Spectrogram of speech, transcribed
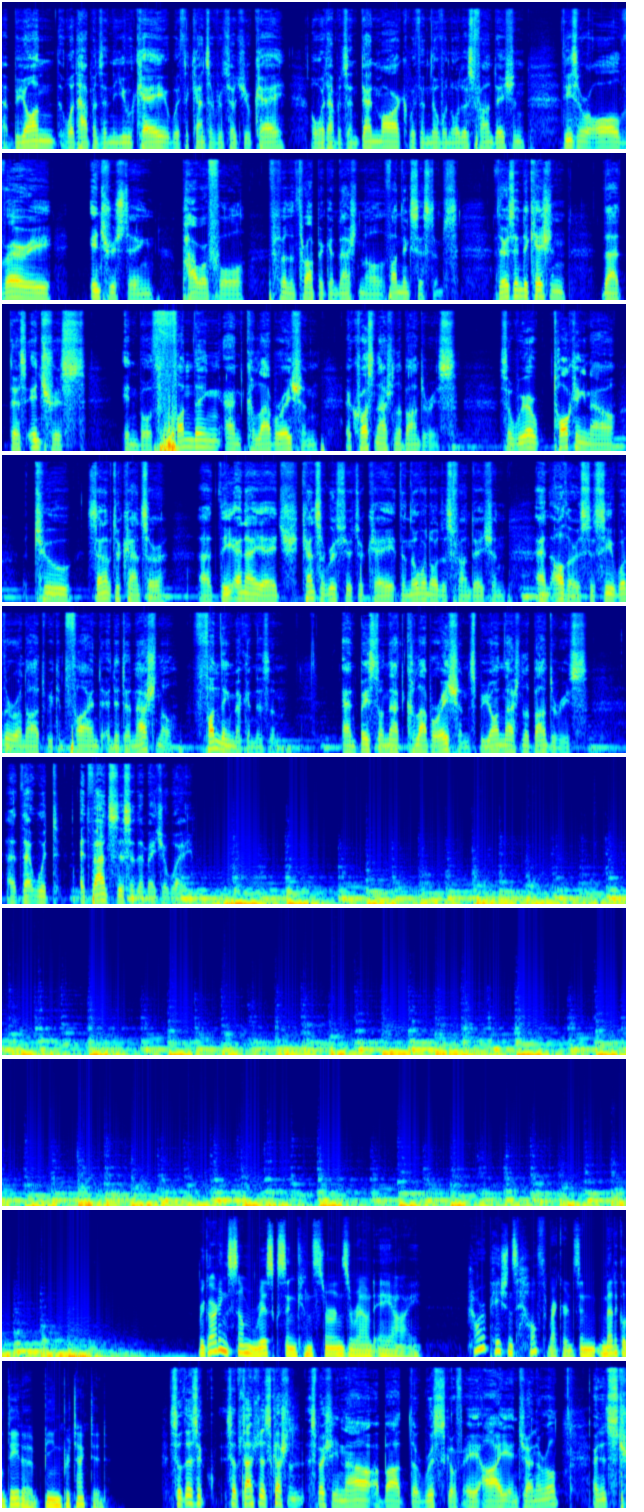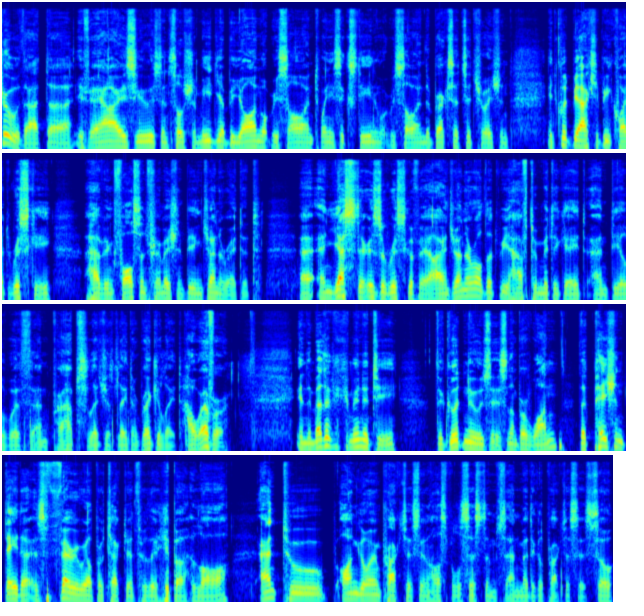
uh, beyond what happens in the UK with the Cancer Research UK or what happens in Denmark with the Novo Nordisk Foundation. These are all very interesting, powerful philanthropic and national funding systems. There's indication that there's interest in both funding and collaboration across national boundaries. So we're talking now to Stand to Cancer uh, the NIH, Cancer Research UK, the Novo Nordisk Foundation, and others to see whether or not we can find an international funding mechanism and based on that, collaborations beyond national boundaries uh, that would advance this in a major way. Regarding some risks and concerns around AI, how are patients' health records and medical data being protected? So there's a substantial discussion, especially now, about the risk of AI in general. And it's true that uh, if AI is used in social media beyond what we saw in 2016, what we saw in the Brexit situation, it could be actually be quite risky having false information being generated. Uh, and yes, there is a risk of AI in general that we have to mitigate and deal with and perhaps legislate and regulate. However, in the medical community, the good news is number one, that patient data is very well protected through the HIPAA law and to ongoing practice in hospital systems and medical practices. So,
